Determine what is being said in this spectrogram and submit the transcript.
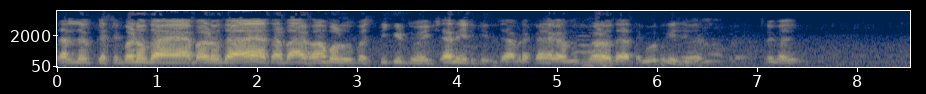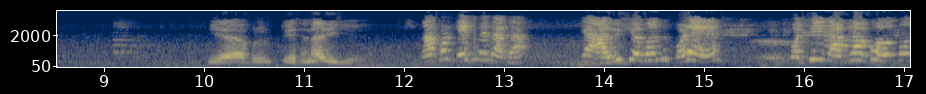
ત્યારે લોકો કે છે બડોદા આયા બડોદા આયા. તાર બહાર સાંભળવું પછી ટિકિટ જોઈએ શાની ટિકિટ છે આપણે કયા ગામનું? બડોદા તો ઉતરી જવાનું આપણે. શું કહ્યું? એ આપણું સ્ટેશન આવી ગયું. ના પણ કે ને દાદા. કે આયુષ્ય બંધ પડે પછી આગલા ભાવનો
